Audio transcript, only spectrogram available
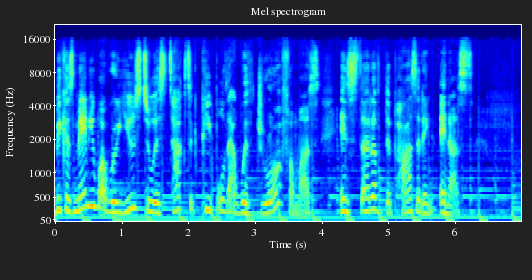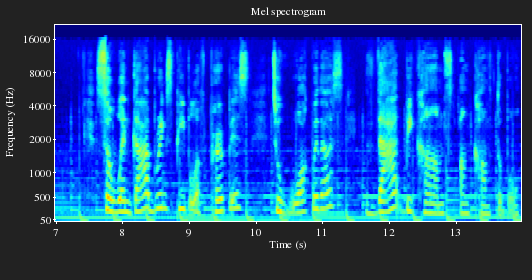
Because maybe what we're used to is toxic people that withdraw from us instead of depositing in us. So when God brings people of purpose to walk with us, that becomes uncomfortable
